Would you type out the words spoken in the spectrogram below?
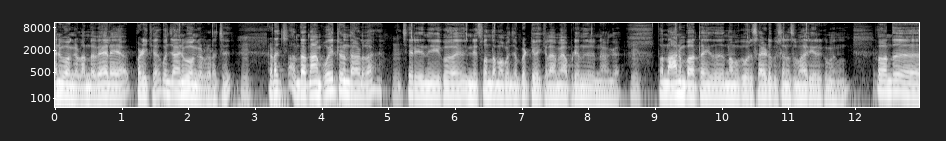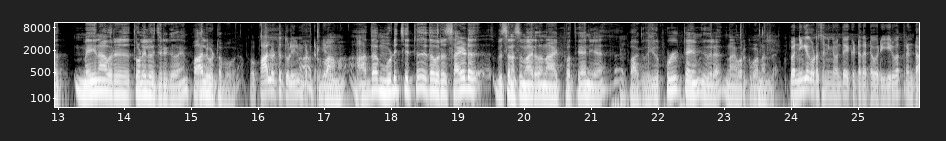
அனுபவங்கள் அந்த வேலையை படிக்க கொஞ்சம் அனுபவங்கள் கிடச்சி. கிடச்சி அந்த நான் போயிட்டு இருந்த ஆள் தான் சரி நீ இன்னி சொந்தமாக கொஞ்சம் பெட்டி வைக்கலாமே அப்படின்னு சொன்னாங்க. இப்போ நானும் பார்த்தேன் இது நமக்கு ஒரு சைடு பிஸ்னஸ் மாதிரி இருக்குமேனு இப்போ வந்து மெயினாக ஒரு தொழில் வச்சுருக்கேன் பால் வெட்ட போவேன். பால் வெட்டு தொழிலும் பண்ணுறீங்க ஆமாம் அதை முடிச்சிட்டு இதை ஒரு சைடு பிஸ்னஸ் மாதிரி தான் நான் இப்போ தேனியை பார்க்குது. இது ஃபுல் டைம் இதில் நான் ஒர்க் பண்ணல. இப்போ நீங்கள் கூட சொன்னீங்க வந்து கிட்டத்தட்ட ஒரு 22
